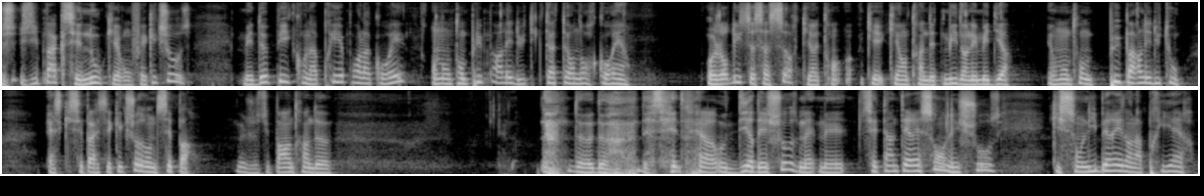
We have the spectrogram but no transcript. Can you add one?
je ne dis pas que c'est nous qui avons fait quelque chose, mais depuis qu'on a prié pour la Corée, on n'entend plus parler du dictateur nord-coréen. Aujourd'hui, c'est sa sœur qui est, en train d'être mise dans les médias. Et on n'entend plus parler du tout. Est-ce qu'il s'est passé quelque chose? On ne sait pas. Je ne suis pas en train de, d'essayer de, faire ou de dire des choses, mais, c'est intéressant les choses qui sont libérées dans la prière.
